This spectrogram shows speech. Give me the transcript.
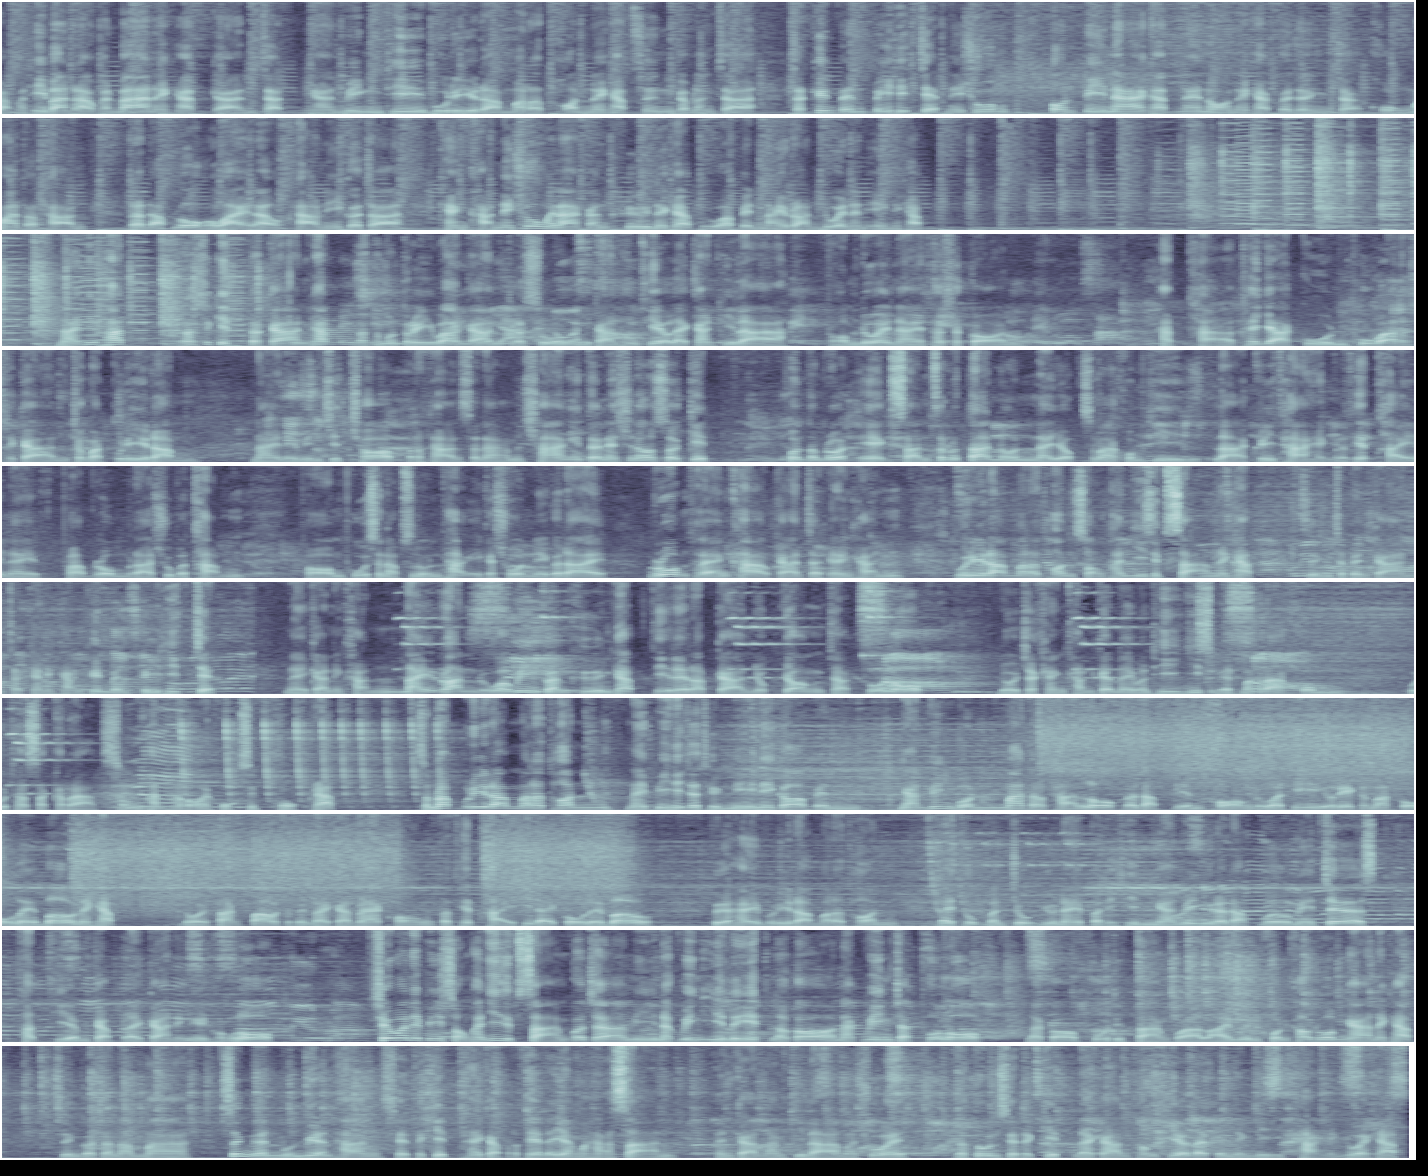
กลับมาที่บ้านเรากันบ้างนะครับ การจัดงานวิ่งที่บุรีรัมย์มาราธอนนะครับ ซึ่งกำลังจะจัดขึ้นเป็นปีที่ 7 ในช่วงต้นปีหน้าครับ แน่นอนนะครับ ก็จะจะคงมาตรฐานระดับโลกเอาไว้ แล้วคราวนี้ก็จะแข่งขันในช่วงเวลากลางคืนนะครับ หรือว่าเป็นไนท์รันด้วยนั่นเองนะครับนายพิพัฒน์รัชกิจประการครับรัฐมนตรีว่าการกระทรวงการท่องเที่ยวและการกีฬา พร้อมด้วยนายทัชกร หัตถาทยากูล ผู้ว่าราชการจังหวัดบุรีรัมย์ นายในวินชิดชอบประธานสนามช้างอินเตอร์เนชั่นแนลเซอร์กิตพลตำรวจเอกสันสรุตตานนท์นายกสมาคมกีฬากรีฑาแห่งประเทศไทยในพระบรมราชูปถัมภ์พร้อมผู้สนับสนุนภาคเอกชนเนี่ยก็ได้ร่วมแถลงข่าวการจัดการแข่งขันบุรีรัมย์มาราธอน 2023 นะครับ ซึ่งจะเป็นการจัดการแข่งขันขึ้นเป็นปีที่ 7 ในการแข่งขันไนท์รันหรือว่าวิ่งกลางคืนครับที่ได้รับการยกย่องจากทั่วโลก โดยจะแข่งขันกันในวันที่ 21 มกราคมพุทธศักราช 2566 ครับ สำหรับบุรีรัมย์มาราธอนในปีที่จะถึงนี้นี่ก็เป็นงานวิ่งบนมาตรฐานโลกระดับเหรียญทอง หรือว่าที่เรียกกันว่าโกลเลเบิลนะครับ โดยตั้งเป้าจะเป็นรายการแรกของประเทศไทยที่ได้โกลเลเบิลเพื่อให้บุรีรัมย์มาราธอนได้ถูกบรรจุอยู่ในปฏิทินงานวิ่งระดับ World Majors ทัดเทียมกับรายการอื่นๆของโลก เชื่อว่าในปี 2023 ก็จะมีนักวิ่งอีลิทแล้วก็นักวิ่งจากทั่วโลก แล้วก็ผู้ติดตามกว่าหลายหมื่นคนเข้าร่วมงานนะครับซึ่งก็จะนำมาซึ่งเงินหมุนเวียนทางเศรษฐกิจให้กับประเทศได้อย่างมหาศาล เป็นการนำกีฬามาช่วยกระตุ้นเศรษฐกิจและการท่องเที่ยวได้เป็นอย่างดีอีกทางหนึ่งด้วยครับ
